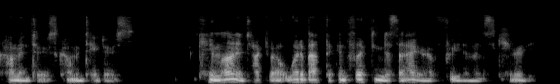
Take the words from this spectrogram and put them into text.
commenters, commentators came on and talked about what about the conflicting desire of freedom and security?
